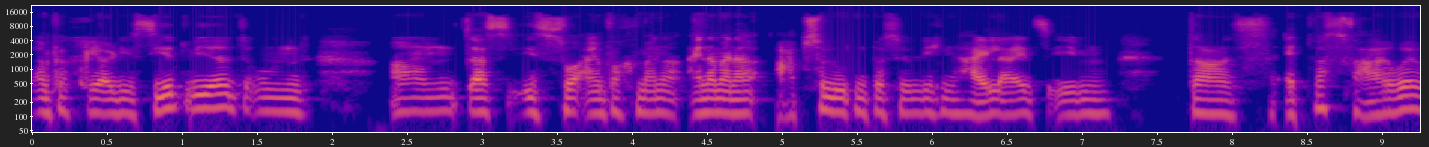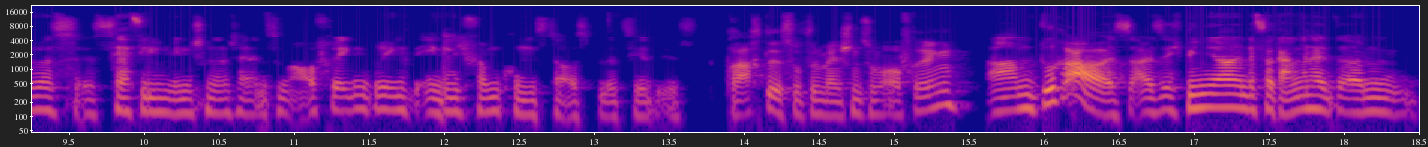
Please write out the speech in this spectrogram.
einfach realisiert wird und ähm, das ist so einfach meiner, einer meiner absoluten persönlichen Highlights eben, dass etwas Farbe, was sehr vielen Menschen anscheinend zum Aufregen bringt, endlich vom Kunsthaus platziert ist. Brachte es so viele Menschen zum Aufregen? Ähm, durchaus. Also ich bin ja in der Vergangenheit ähm,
